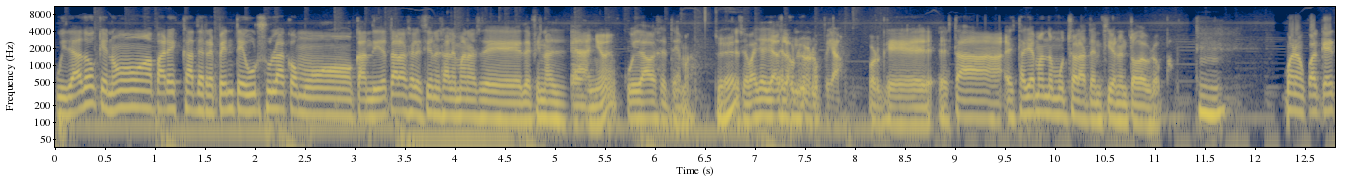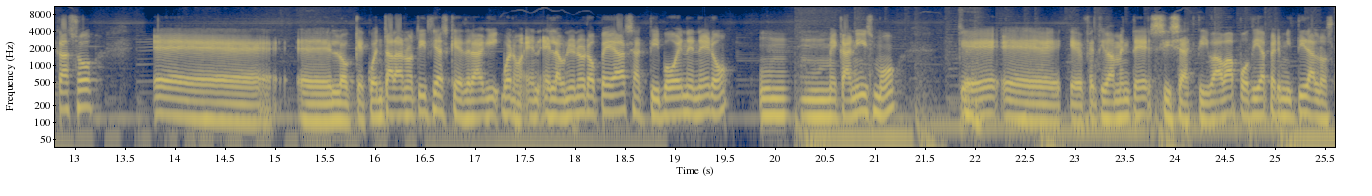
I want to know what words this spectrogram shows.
Cuidado que no aparezca de repente Úrsula como candidata a las elecciones alemanas de, de final de año, ¿eh? Cuidado ese tema. Sí. Que se vaya ya de la Unión Europea. Porque está, está llamando mucho la atención en toda Europa. Bueno, en cualquier caso, eh, eh, lo que cuenta la noticia es que Draghi, bueno, en, en la Unión Europea se activó en enero un, un mecanismo que, eh, que efectivamente si se activaba podía permitir a los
